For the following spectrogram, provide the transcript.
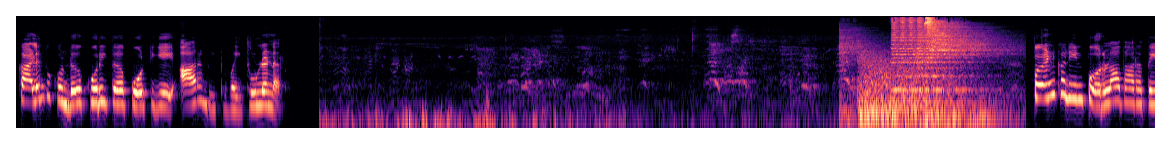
கலந்து கொண்டு குறித்த போட்டியை ஆரம்பித்து வைத்துள்ளனர். பெண்களின் பொருளாதாரத்தை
